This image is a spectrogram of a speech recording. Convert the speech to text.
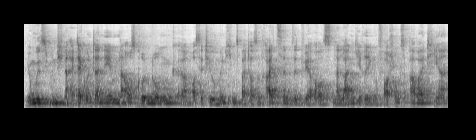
junges Münchner Hightech-Unternehmen, eine Ausgründung ähm, aus der TU München. 2013 sind wir aus einer langjährigen Forschungsarbeit hier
